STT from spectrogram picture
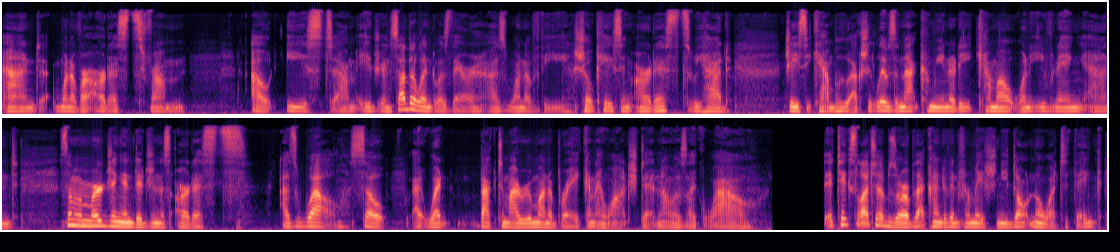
and one of our artists from out east, um, Adrian Sutherland, was there as one of the showcasing artists. We had JC Campbell, who actually lives in that community, come out one evening, and some emerging Indigenous artists as well. So I went back to my room on a break and I watched it, and I was like, wow, it takes a lot to absorb that kind of information. You don't know what to think.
